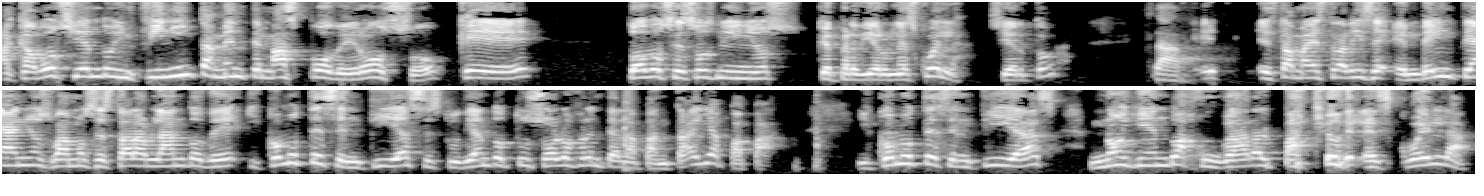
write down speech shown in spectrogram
acabó siendo infinitamente más poderoso que todos esos niños que perdieron la escuela, ¿cierto? Claro. Eh, esta maestra dice, en 20 años vamos a estar hablando de, ¿y cómo te sentías estudiando tú solo frente a la pantalla, papá? ¿Y cómo te sentías no yendo a jugar al patio de la escuela?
